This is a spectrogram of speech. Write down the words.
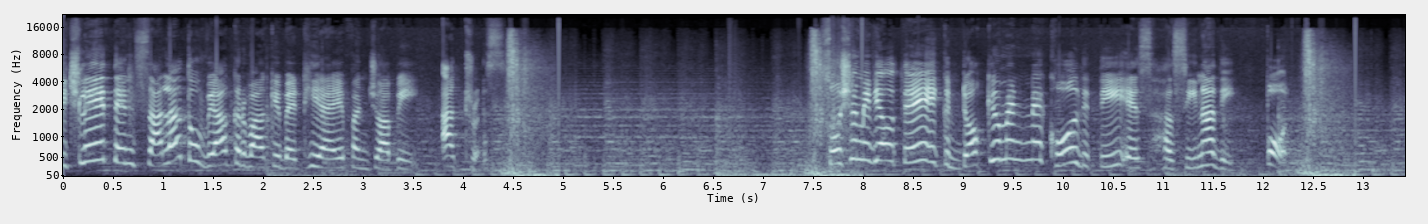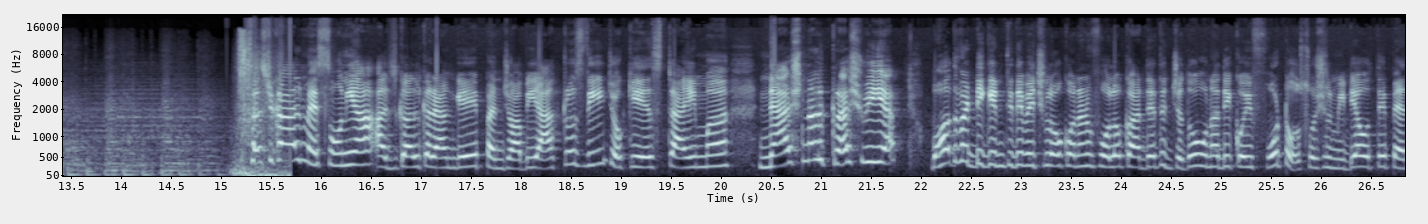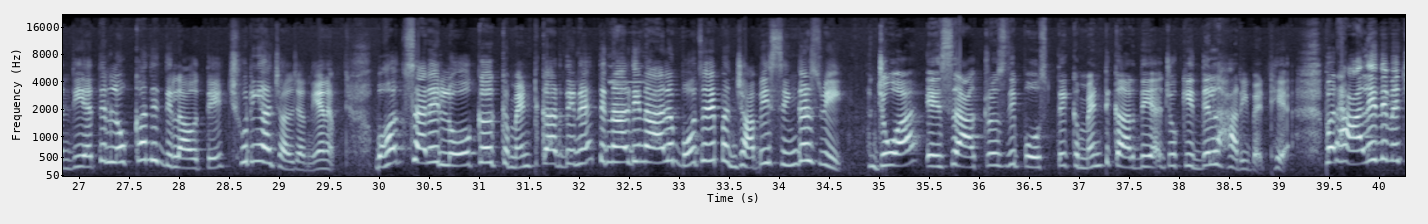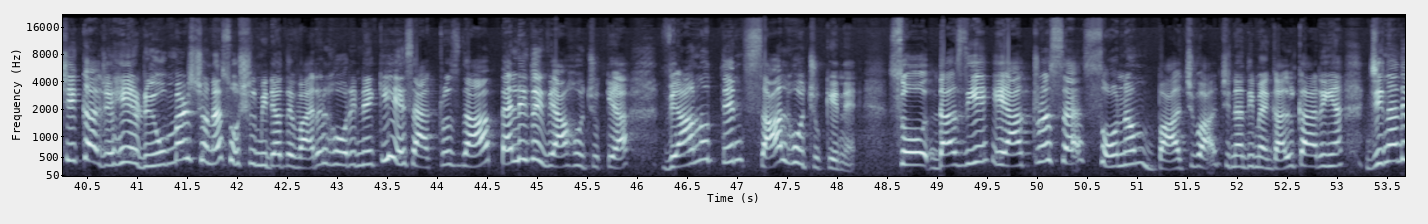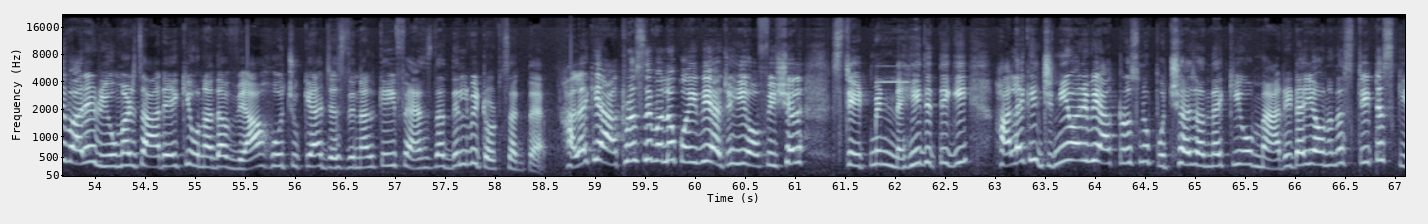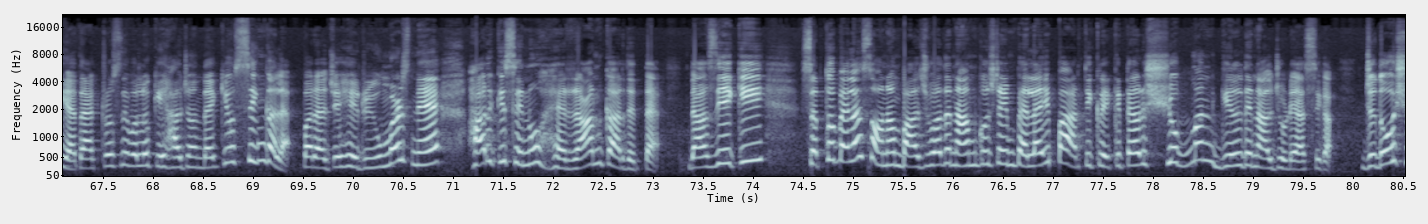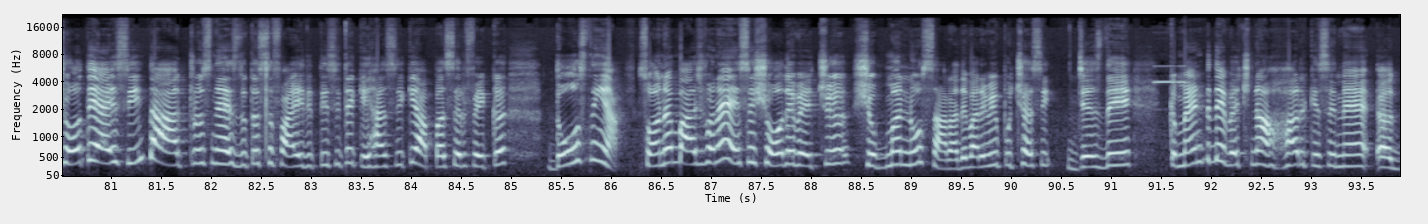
ਪਿਛਲੇ 3 ਸਾਲਾਂ ਤੋਂ ਵਿਆਹ ਕਰਵਾ ਕੇ ਬੈਠੀ ਆਏ ਪੰਜਾਬੀ ਐਕਟ੍ਰੈਸ ਸੋਸ਼ਲ ਮੀਡੀਆ ਉੱਤੇ ਇੱਕ ਡਾਕੂਮੈਂਟ ਨੇ ਖੋਲ ਦਿੱਤੀ ਇਸ ਹਸੀਨਾ ਦੀ ਪੋਲ। ਸਤਿ ਸ਼੍ਰੀ ਅਕਾਲ, ਮੈਂ ਸੋਨੀਆ। ਅੱਜ ਗੱਲ ਕਰਾਂਗੇ ਪੰਜਾਬੀ ਐਕਟਰਸ ਦੀ, ਜੋ ਕਿ ਇਸ ਟਾਈਮ ਨੈਸ਼ਨਲ ਕ੍ਰਸ਼ ਵੀ ਹੈ। ਬਹੁਤ ਵੱਡੀ ਗਿਣਤੀ ਦੇ ਵਿੱਚ ਲੋਕ ਉਹਨਾਂ ਨੂੰ ਫੋਲੋ ਕਰਦੇ ਆ ਤੇ ਜਦੋਂ ਉਹਨਾਂ ਦੀ ਕੋਈ ਫੋਟੋ ਸੋਸ਼ਲ ਮੀਡੀਆ ਉੱਤੇ ਪੈਂਦੀ ਹੈ ਤੇ ਲੋਕਾਂ ਦੇ ਦਿਲਾਂ ਉੱਤੇ ਛੁਰੀਆਂ ਚੱਲ ਜਾਂਦੀਆਂ ਨੇ। ਬਹੁਤ ਸਾਰੇ ਲੋਕ ਕਮੈਂਟ ਕਰਦੇ ਨੇ ਤੇ ਨਾਲ ਦੀ ਨਾਲ ਬਹੁਤ ਸਾਰੇ ਪੰਜਾਬੀ ਸਿੰਗਰਸ ਵੀ ਜੋ ਆ, ਇਸ ਐਕਟਰਸ ਦੀ ਪੋਸਟ ਤੇ ਕਮੈਂਟ ਕਰਦੇ ਆ, ਜੋ ਕਿ ਦਿਲ ਹਾਰੀ ਬੈਠੇ ਆ। ਪਰ ਹਾਲ ਹੀ ਦੇ ਵਿੱਚ ਇੱਕ ਅਜਿਹੇ ਰਿਊਮਰਸ ਜੋ ਨਾ ਸੋਸ਼ਲ ਮੀਡੀਆ ਤੇ ਵਾਇਰਲ ਹੋ ਰਹੇ ਨੇ ਕਿ ਇਸ ਐਕਟਰਸ ਦਾ ਪਹਿਲੇ ਤੋਂ ਹੀ ਵਿਆਹ ਹੋ ਚੁੱਕਿਆ, ਵਿਆਹ ਨੂੰ 3 ਸਾਲ ਹੋ ਚੁੱਕੇ ਨੇ। ਸੋ ਦੱਸ ਦਈਏ, ਇਹ ਐਕਟਰਸ ਹੈ ਸੋਨਮ ਬਾਜਵਾ, ਜਿਨ੍ਹਾਂ ਦੀ ਮੈਂ ਗੱਲ ਕਰ ਰਹੀ ਹਾਂ, ਜਿਨ੍ਹਾਂ ਦੇ ਬਾਰੇ ਰਿਊਮਰਸ ਆ ਰਹੇ ਕਿ ਉਹਨਾਂ ਦਾ ਵਿਆਹ ਹੋ ਚੁੱਕਿਆ, ਜਿਸ ਦੇ ਨਾਲ ਕਈ ਫੈਨਸ ਦਾ ਦਿਲ ਵੀ ਟੁੱਟ ਸਕਦਾ ਹੈ। ਹਾਲਾਂਕਿ ਐਕਟਰਸ ਦੇ ਵੱਲੋਂ ਕੋਈ ਵੀ ਅਜਿਹੀ ਆਫੀਸ਼ੀਅਲ ਸਟੇਟਮੈਂਟ ਨਹੀਂ ਦਿੱਤੀ ਗਈ। ਹਾਲਾਂਕਿ ਜਿੰਨੀ ਵਾਰੀ ਵੀ ਐਕਟਰਸ ਨੂੰ ਪੁੱਛ ਪੁੱਛਿਆ ਜਾਂਦਾ ਹੈ ਕਿ ਉਹ ਮੈਰਿਡ ਹੈ ਜਾਂ ਉਹਨਾਂ ਦਾ ਸਟੇਟਸ ਕੀ ਹੈ। ਤਾਂ ਐਕਟਰਸ ਦੇ ਵੱਲੋਂ ਕਿਹਾ ਜਾਂਦਾ ਹੈ ਕਿ ਉਹ ਸਿੰਗਲ ਹੈ, ਪਰ ਅਜਿਹੇ ਰਿਊਮਰਸ ਨੇ ਹਰ ਕਿਸੇ ਨੂੰ ਹੈਰਾਨ ਕਰ ਦਿੱਤਾ ਹੈ। ਦੱਸ ਦਈਏ ਕਿ ਸਭ ਤੋਂ ਪਹਿਲਾਂ ਸੋਨਮ ਬਾਜਵਾ ਦਾ ਨਾਮ ਕੁਝ ਟਾਈਮ ਪਹਿਲਾਂ ਹੀ ਭਾਰਤੀ ਕ੍ਰਿਕਟਰ ਸ਼ੁਭਮਨ ਗਿੱਲ ਦੇ ਨਾਲ ਜੁੜਿਆ ਸੀਗਾ। ਜਦੋਂ ਸ਼ੋਅ ਤੇ ਆਏ ਸੀ, ਤਾਂ ਐਕਟਰਸ ਨੇ ਇਸ ਦੇ ਉੱਤੇ ਸਫ਼ਾਈ ਦਿੱਤੀ ਸੀ ਤੇ ਕਿਹਾ ਸੀ ਕਿ ਆਪਾਂ ਸਿਰਫ ਇੱਕ ਦੋਸਤ ਨਹੀਂ ਆ ਸੋਨਮ ਬਾਜਵਾ ਨੇ ਇਸ ਸ਼ੋਅ ਦੇ ਵਿੱਚ ਸ਼ੁਭਮਨ ਨੂੰ ਸਾਰਾ ਦੇ ਬਾਰੇ ਵੀ ਪੁੱਛਿਆ ਸੀ, ਜਿਸ ਦੇ ਕਮੈਂਟ ਦੇ ਵਿੱਚ ਨਾ ਹਰ ਕਿਸੇ ਨੇ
